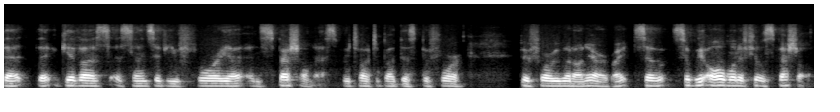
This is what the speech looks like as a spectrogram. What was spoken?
that that give us a sense of euphoria and specialness. We talked about this before before we went on air, right? So so we all want to feel special,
